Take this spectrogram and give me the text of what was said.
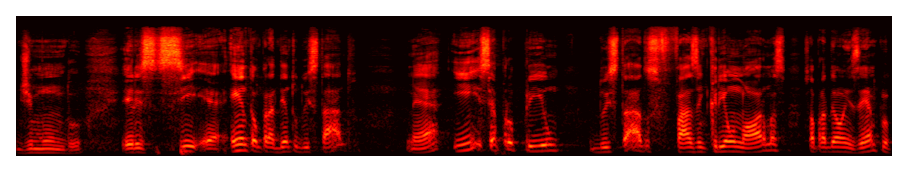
de mundo, eles se uh, entram para dentro do Estado né? e se apropriam do Estado, fazem, criam normas. Só para dar um exemplo,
